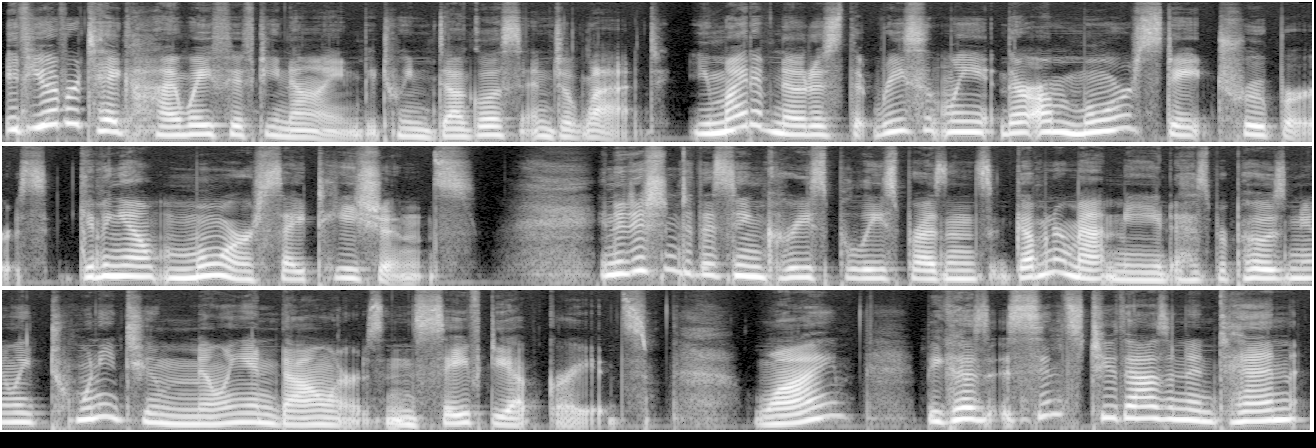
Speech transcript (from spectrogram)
If you ever take Highway 59 between Douglas and Gillette, you might have noticed that recently there are more state troopers giving out more citations. In addition to this increased police presence, Governor Matt Mead has proposed nearly $22 million in safety upgrades. Why? Because since 2010,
